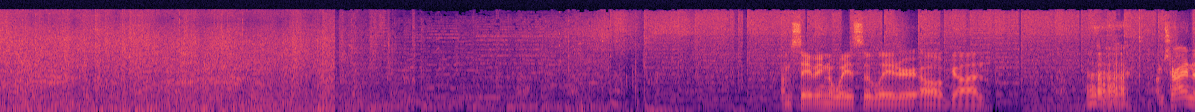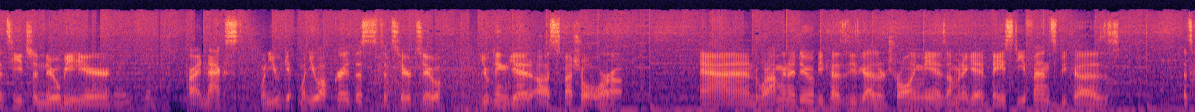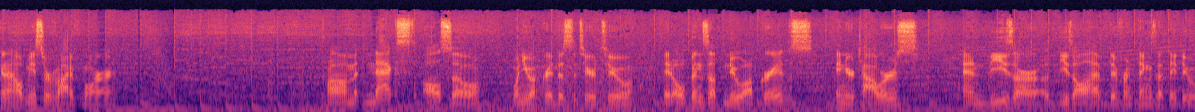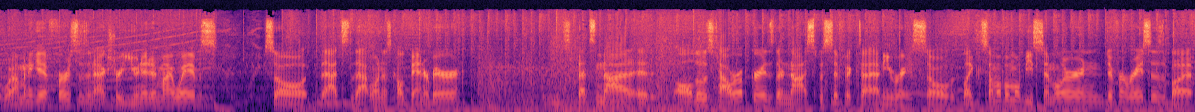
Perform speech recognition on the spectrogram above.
I'm saving to waste it later. Oh, God. I'm trying to teach a newbie here. All right, next, when you get when you upgrade this to tier two, you can get a special aura. And what I'm gonna do, because these guys are trolling me, is I'm gonna get base defense because it's gonna help me survive more. Um, next, also, when you upgrade this to tier two, it opens up new upgrades in your towers and these are these all have different things that they do. What I'm gonna get first is an extra unit in my waves, So that's that one is called Banner Bearer. That's not uh, all those tower upgrades. They're not specific to any race. So like some of them will be similar in different races, but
